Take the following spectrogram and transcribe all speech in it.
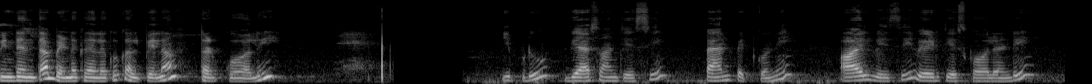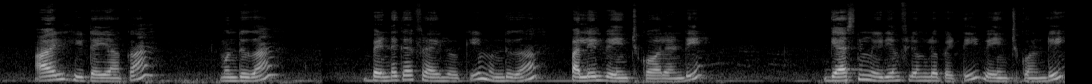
పిండంతా బెండకాయలకు కలిపేలా తడుపుకోవాలి. ఇప్పుడు గ్యాస్ ఆన్ చేసి ప్యాన్ పెట్టుకొని ఆయిల్ వేసి వేడి చేసుకోవాలండి. ఆయిల్ హీట్ అయ్యాక ముందుగా బెండకాయ ఫ్రైలోకి ముందుగా పల్లీలు వేయించుకోవాలండి. గ్యాస్ని మీడియం ఫ్లేమ్లో పెట్టి వేయించుకోండి.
